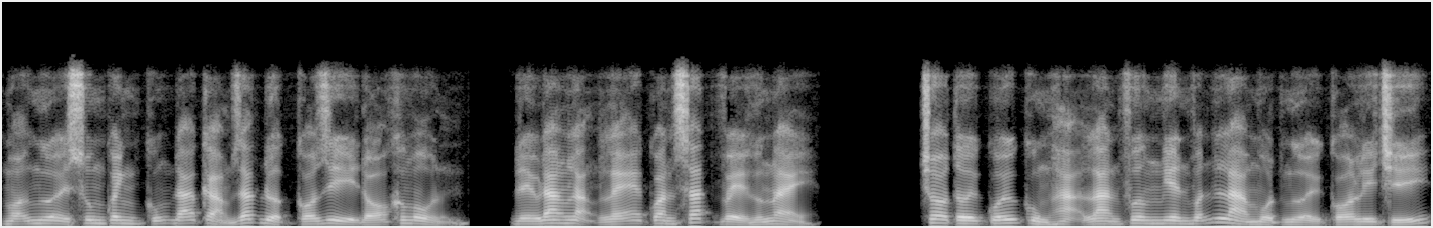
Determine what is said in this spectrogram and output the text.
mọi người xung quanh cũng đã cảm giác được có gì đó không ổn đều đang lặng lẽ quan sát về hướng này. Cho tới cuối cùng hạ lan phương niên vẫn là một người có lý trí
